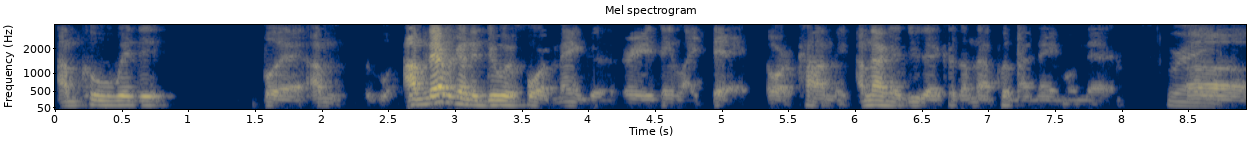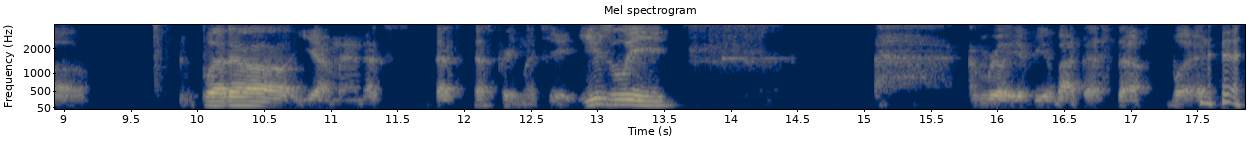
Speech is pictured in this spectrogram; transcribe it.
I'm cool with it. But I'm I'm never gonna do it for a manga or anything like that or a comic. I'm not gonna do that because I'm not putting my name on that. Right. Uh, but uh, yeah, man, that's that's that's pretty much it. Usually, I'm really iffy about that stuff, but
